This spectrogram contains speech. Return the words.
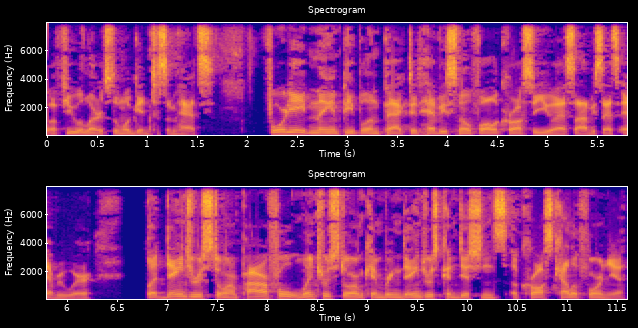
a few alerts, then we'll get into some hats. 48 million people impacted, heavy snowfall across the U.S. Obviously, that's everywhere. But dangerous storm. Powerful winter storm can bring dangerous conditions across California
